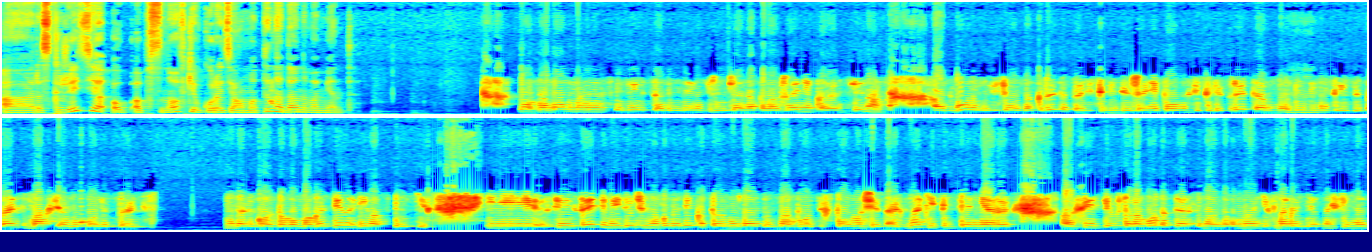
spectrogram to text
А расскажите об обстановке в городе Алматы на данный момент. Ну, на данный момент в связи с объявлением чрезвычайного положения, карантина, в городе все закрыто, то есть передвижение полностью перекрыто, mm-hmm. люди не передвигаются, максимум выходят, то есть недалеко от дома магазин и в аптеки. И в связи с этим есть очень много людей, которые нуждаются в заботе, в помощи. Это одинокие пенсионеры. А в связи с тем, что работа приостановлена у многих многодетных семей,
